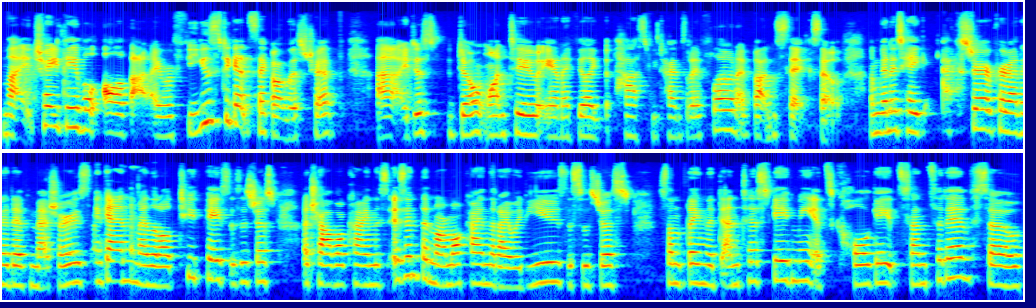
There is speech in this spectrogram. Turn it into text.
my tray table, all of that. I refuse to get sick on this trip. Uh, I just don't want to and I feel like the past few times that I've flown I've gotten sick so I'm going to take extra preventative measures. Again my little toothpaste, this is just a travel kind. This isn't the normal kind that I would use. This was just something the dentist gave me. It's Colgate sensitive, so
